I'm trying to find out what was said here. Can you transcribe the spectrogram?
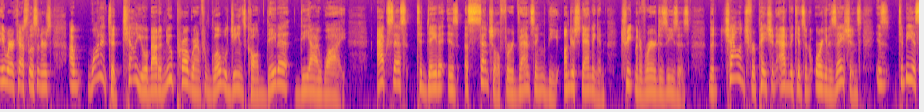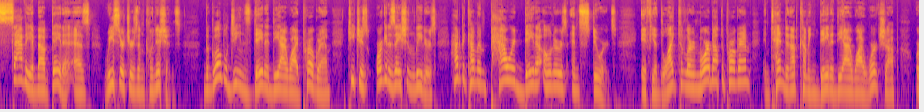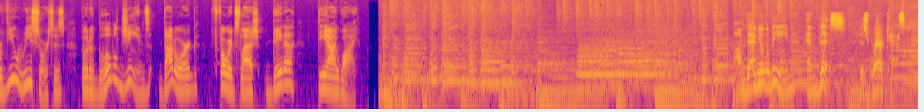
Hey, Rarecast listeners. I wanted to tell you about a new program from Global Genes called Data DIY. Access to data is essential for advancing the understanding and treatment of rare diseases. The challenge for patient advocates and organizations is to be as savvy about data as researchers and clinicians. The Global Genes Data DIY program teaches organization leaders how to become empowered data owners and stewards. If you'd like to learn more about the program, attend an upcoming Data DIY workshop, or view resources, go to globalgenes.org forward slash data DIY. I'm Daniel Levine, and this is Rarecast.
